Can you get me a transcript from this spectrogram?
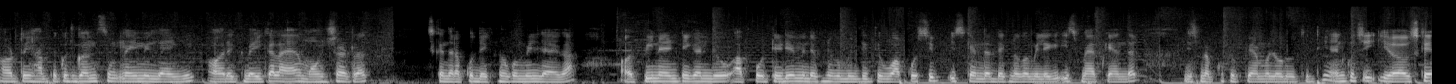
और तो यहाँ पे कुछ गन्स नहीं मिल जाएँगी। और एक व्हीकल आया है मॉन्स्टर ट्रक इसके अंदर आपको देखने को मिल जाएगा। और पी नाइन्टी गन जो आपको टी में देखने को मिलती थी, वो आपको सिर्फ़ इसके अंदर देखने को मिलेगी, इस मैप के अंदर, जिसमें आपको फिफ्टी एम लोड होती थी। एंड कुछ उसके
